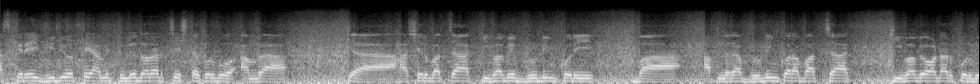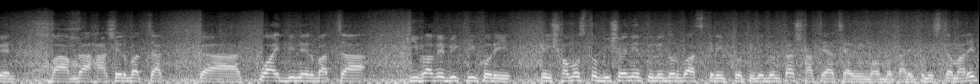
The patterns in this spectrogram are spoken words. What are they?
আজকের এই ভিডিওতে আমি তুলে ধরার চেষ্টা করব আমরা হাঁসের বাচ্চা কীভাবে ব্রুডিং করি বা আপনারা ব্রুডিং করা বাচ্চা কীভাবে অর্ডার করবেন বা আমরা হাঁসের বাচ্চা কয় দিনের বাচ্চা কীভাবে বিক্রি করি এই সমস্ত বিষয় নিয়ে তুলে ধরবো আজকের এই প্রতিবেদনটা। সাথে আছে আমি Mohammad Ariful Islam Arif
